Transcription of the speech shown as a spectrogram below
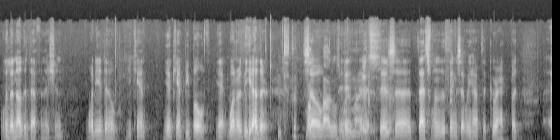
with Hmm. another definition, what do you do? You can't, you know, can't be both. Yeah, one or the other. So it- mind. it- It's- there's, uh, that's one of the things that we have to correct. But uh,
